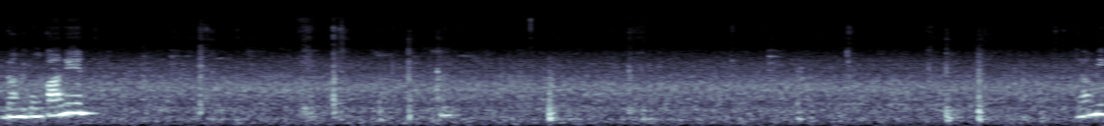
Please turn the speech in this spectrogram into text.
udah bongkanin kanin. Dami.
